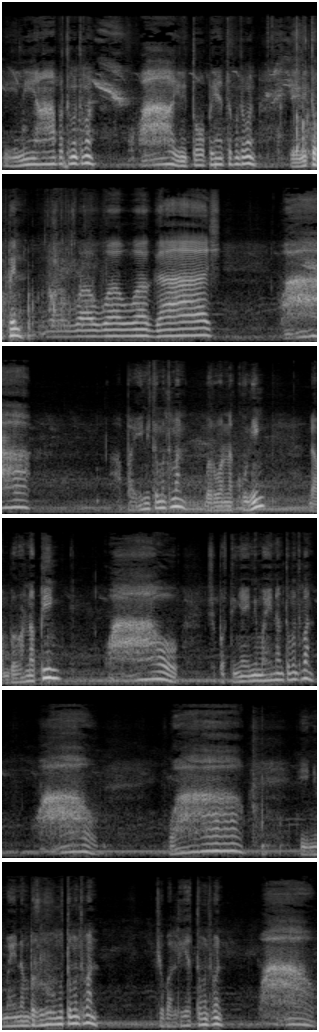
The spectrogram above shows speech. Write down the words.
Ini apa teman-teman? Wah, ini topengnya teman-teman. Ini topeng. Wah, wah, wah, guys. Wah. Apa ini teman-teman? Berwarna kuning dan berwarna pink. Wow. Sepertinya ini mainan teman-teman. Wow. Wow. Ini mainan berlumut teman-teman. Coba lihat teman-teman. Wow.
